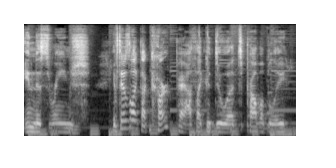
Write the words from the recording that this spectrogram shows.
in this range. If there's like a cart path I could do it, probably.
